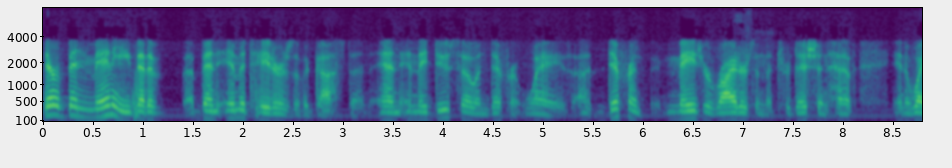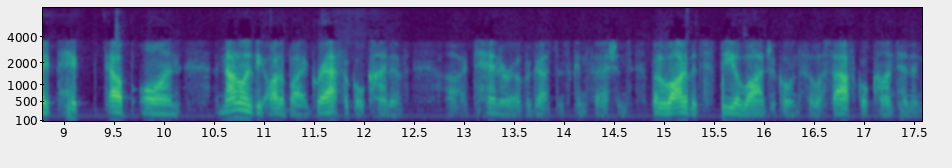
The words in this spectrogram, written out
there have been many that have been imitators of Augustine, and, and they do so in different ways. Uh, different major writers in the tradition have, in a way, picked up on not only the autobiographical kind of uh, tenor of Augustine's Confessions, but a lot of its theological and philosophical content in,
